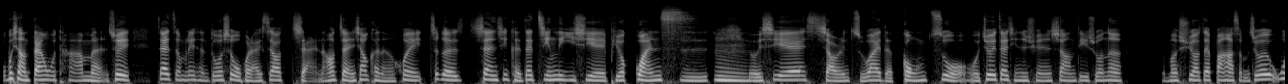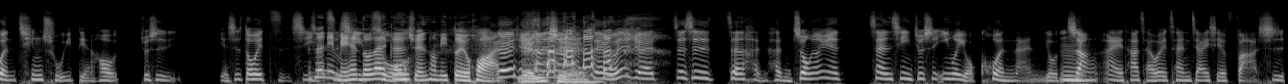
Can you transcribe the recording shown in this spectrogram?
我不想耽误他们，所以在怎么累很多事，我回来是要斩。然后斩消可能会这个善心可能在经历一些，比如官司，嗯，有一些小人阻碍的工作，我就会在请示玄天上帝说，那有没有需要再帮他什么，就会问清楚一点，然后就是。也是都会仔细，所以你每天都在跟玄上帝对话，连 接。对我就觉得这是真的很很重要，因为善信就是因为有困难、有障碍，他才会参加一些法事。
